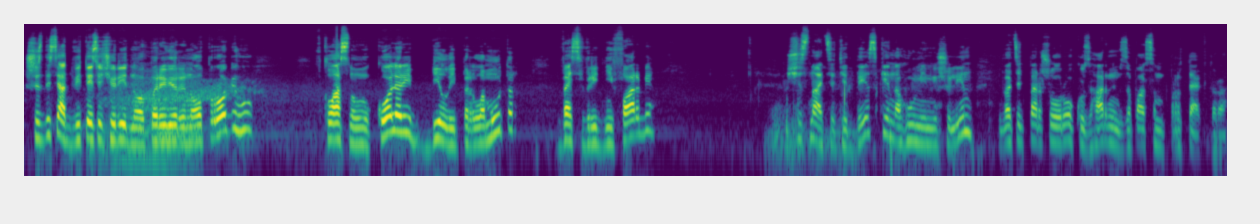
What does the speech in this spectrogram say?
62 тисячі рідного перевіреного пробігу в класному кольорі, білий перламутр, весь в рідній фарбі. 16 диски на гумі Michelin 21-го року з гарним запасом протектора.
